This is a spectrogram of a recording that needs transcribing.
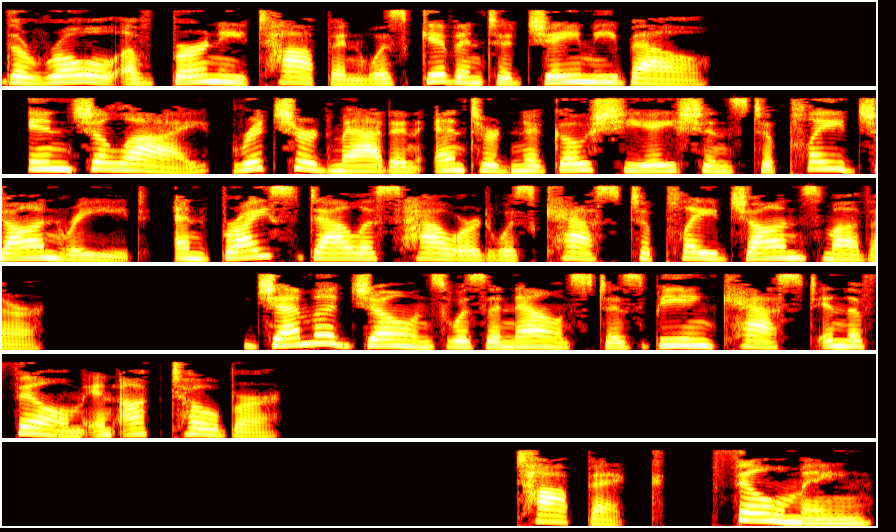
the role of Bernie Taupin was given to Jamie Bell. In July, Richard Madden entered negotiations to play John Reid, and Bryce Dallas Howard was cast to play John's mother. Gemma Jones was announced as being cast in the film in October. Topic: Filming.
